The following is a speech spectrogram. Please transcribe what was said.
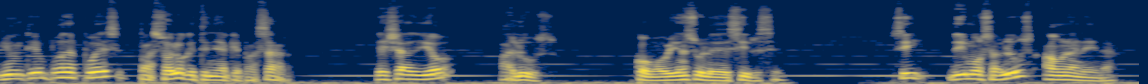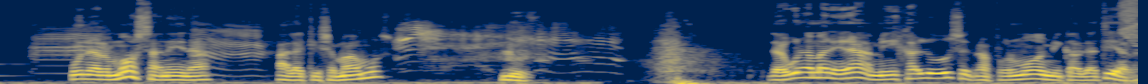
Y un tiempo después pasó lo que tenía que pasar. Ella dio a luz, como bien suele decirse. Sí, dimos a luz a una nena. Una hermosa nena a la que llamamos Luz. De alguna manera, mi hija Luz se transformó en mi cable a tierra.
